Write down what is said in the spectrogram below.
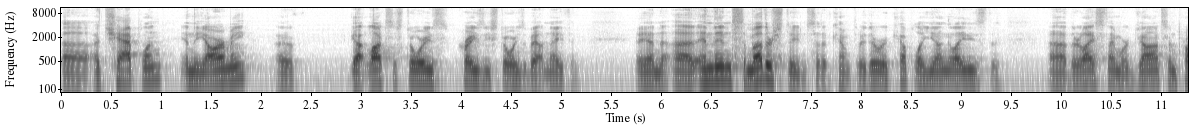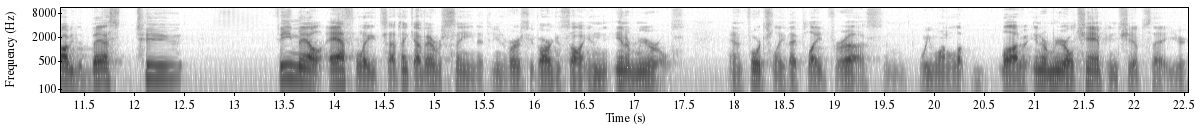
uh a chaplain in the Army. Uh, got lots of stories, crazy stories about Nathan. And, uh, and then some other students that have come through. There were a couple of young ladies, their last name were Johnson, probably the best two female athletes I think I've ever seen at the University of Arkansas in intramurals. And fortunately, they played for us, and we won a lot of intramural championships that year.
